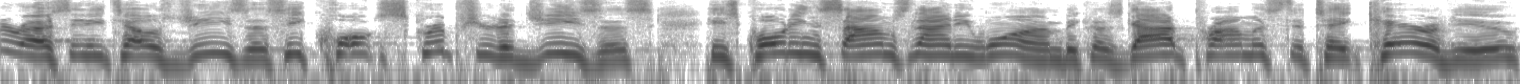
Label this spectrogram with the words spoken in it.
interesting, he tells Jesus, he quotes scripture to Jesus. He's quoting Psalms 91 because God promised to take care of you,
